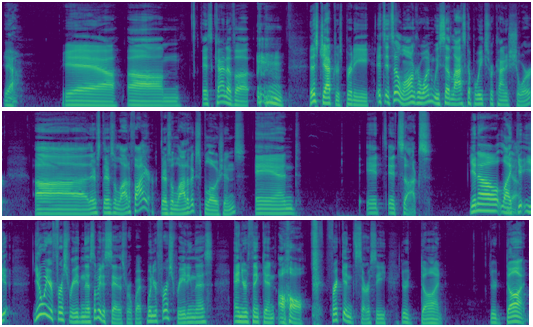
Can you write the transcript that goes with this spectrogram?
yeah, yeah. Um, it's kind of a this chapter is pretty. It's it's a longer one. We said last couple weeks were kind of short. Uh, there's there's a lot of fire. There's a lot of explosions, and it it sucks. You know, like Yeah. you, you you know when you're first reading this. Let me just say this real quick. When you're first reading this and you're thinking, "Oh, freaking Cersei, you're done. You're done."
